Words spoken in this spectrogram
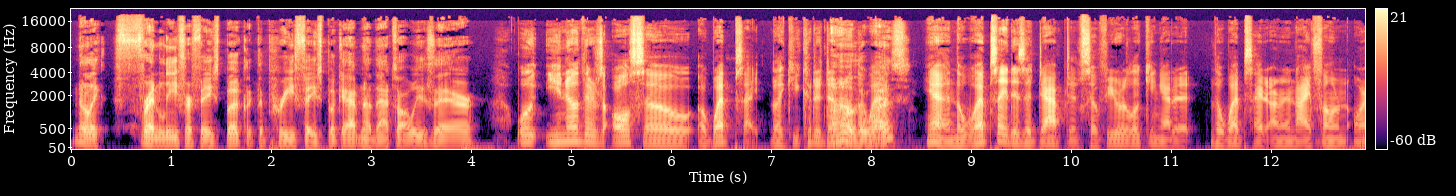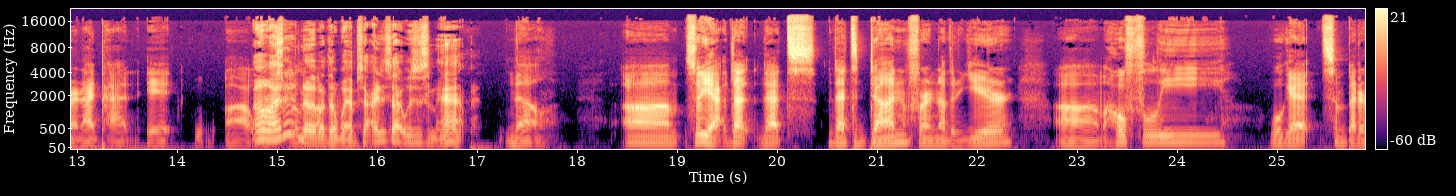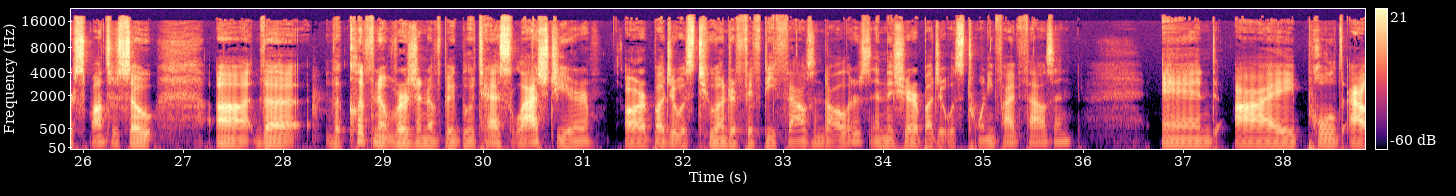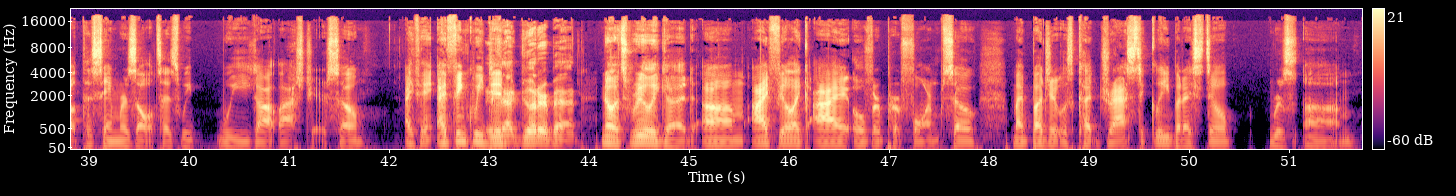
no like friendly for Facebook, like the pre Facebook app. Now that's always there. Well, you know, there's also a website. Like you could have done it Oh, on the there web. was? Yeah, and the website is adaptive. So if you were looking at it, the website on an iPhone or an iPad, it. Uh, Oh, I didn't really know well. about the website. I just thought it was just an app. No. Um. So yeah, that that's that's done for another year. Um. Hopefully, we'll get some better sponsors. So, uh, the the Cliff Note version of Big Blue Test last year, our budget was two hundred fifty thousand dollars, and this year our budget was twenty five thousand. And I pulled out the same results as we we got last year. So. I think I think we Is did that good or bad? no, it's really good. Um, I feel like I overperformed, so my budget was cut drastically, but I still res- um,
